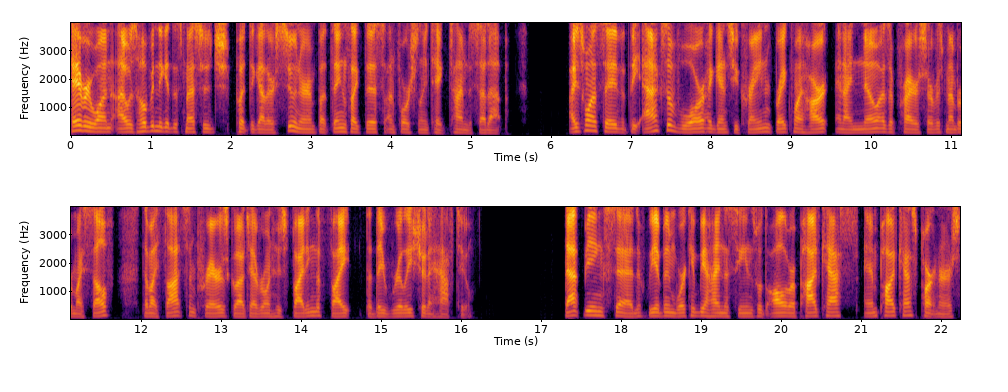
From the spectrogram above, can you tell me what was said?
Hey everyone, I was hoping to get this message put together sooner, but things like this unfortunately take time to set up. I just want to say that the acts of war against Ukraine break my heart, and I know as a prior service member myself that my thoughts and prayers go out to everyone who's fighting the fight that they really shouldn't have to. That being said, we have been working behind the scenes with all of our podcasts and podcast partners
